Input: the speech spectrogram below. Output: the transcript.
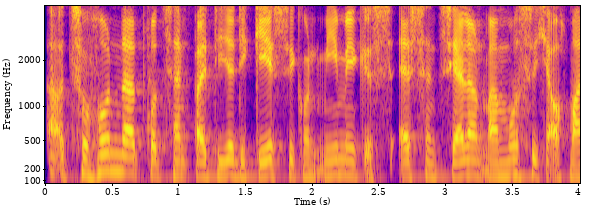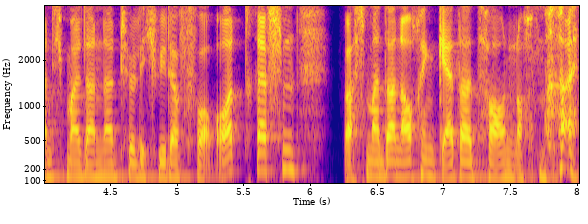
äh, zu 100 Prozent bei dir. Die Gestik und Mimik ist essentiell und man muss sich auch manchmal dann natürlich wieder vor Ort treffen, was man dann auch in Gathertown nochmal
